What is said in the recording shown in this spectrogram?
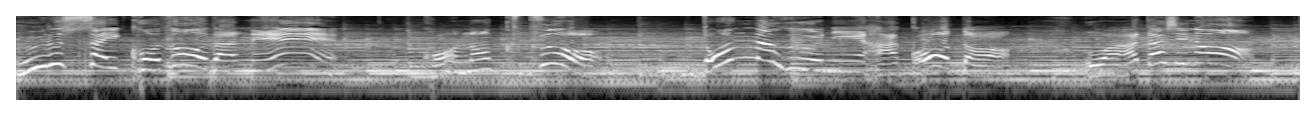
うるさい小僧だね。この靴をどんな風に履こうと。私の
